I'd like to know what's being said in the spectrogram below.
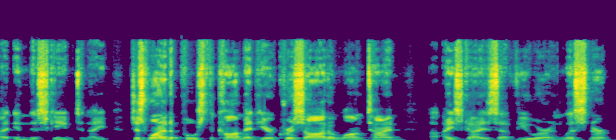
uh, in this game tonight. Just wanted to post the comment here. Chris Otto, longtime uh, Ice Guys uh, viewer and listener,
